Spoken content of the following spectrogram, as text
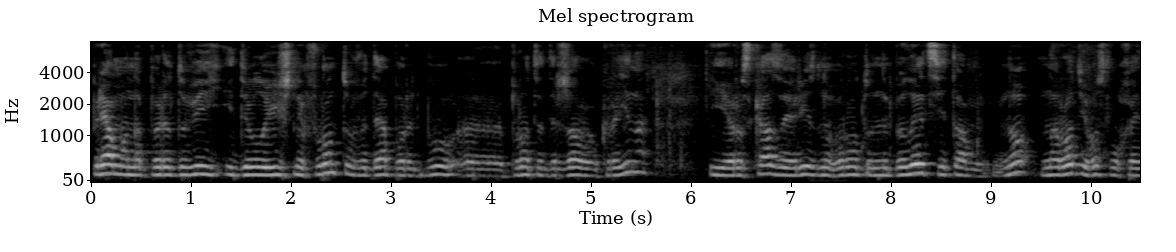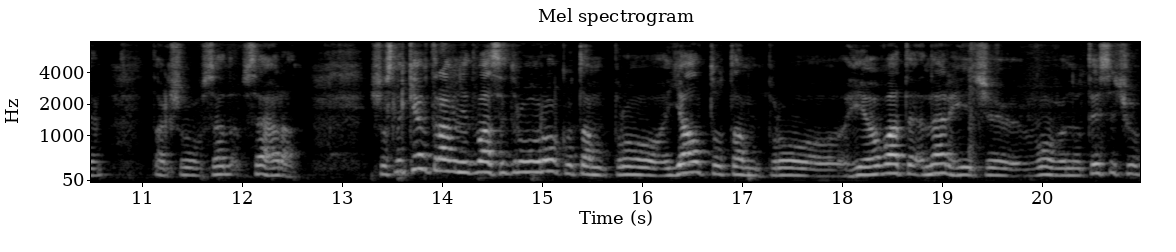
прямо на передовій ідеологічних фронту веде боротьбу е, проти держави Україна і розказує різного роду небелиці. Там ну народ його слухає. Так що все, все гаразд. Шашлики в травні 22-го року там про Ялту, там про гігавати енергії чи Вовину тисячу.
